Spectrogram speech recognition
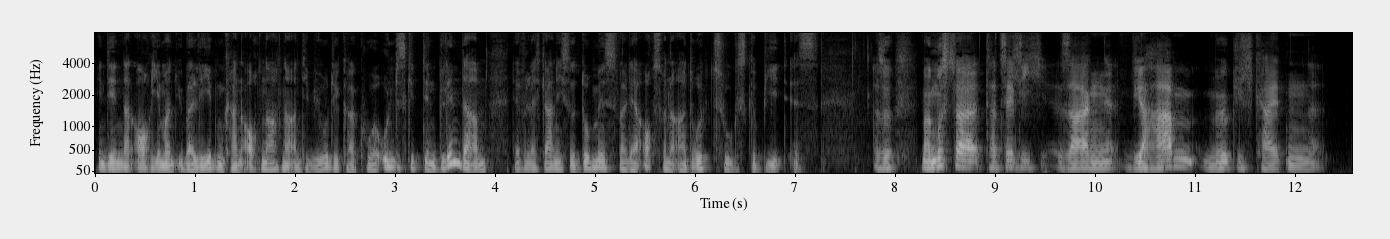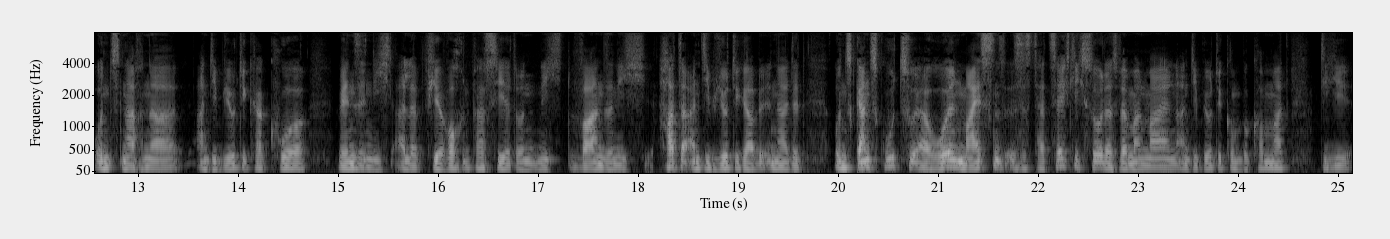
in denen dann auch jemand überleben kann, auch nach einer Antibiotikakur. Und es gibt den Blinddarm, der vielleicht gar nicht so dumm ist, weil der auch so eine Art Rückzugsgebiet ist. Also man muss da tatsächlich sagen, wir haben Möglichkeiten, uns nach einer Antibiotikakur, wenn sie nicht alle vier Wochen passiert und nicht wahnsinnig harte Antibiotika beinhaltet, uns ganz gut zu erholen. Meistens ist es tatsächlich so, dass wenn man mal ein Antibiotikum bekommen hat, die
